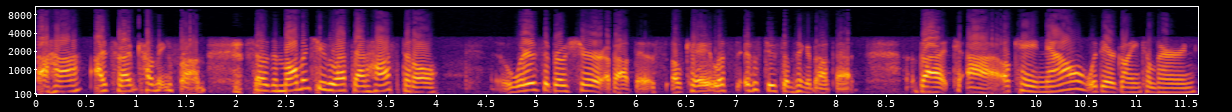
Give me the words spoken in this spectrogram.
Uh huh. That's where I'm coming from. So the moment you left that hospital, where's the brochure about this? Okay, let's let's do something about that. But uh, okay, now they're going to learn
